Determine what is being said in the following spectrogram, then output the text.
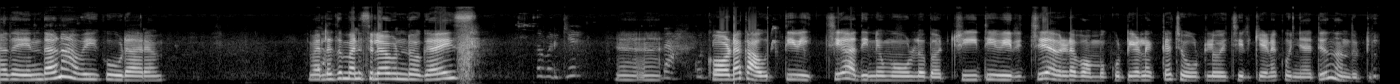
അതെ എന്താണ് അവ ഈ കൂടാരം? വല്ലതും മനസ്സിലാവുണ്ടോ ഗൈസ് കൊട കൗത്തി വെച്ച് അതിന്റെ മുകളിൽ ബെഡ്ഷീറ്റ് വിരിച്ച് അവരുടെ ബൊമ്മക്കുട്ടികളൊക്കെ ചോട്ടിൽ വെച്ചിരിക്കുകയാണ് കുഞ്ഞാറ്റ് നന്തുട്ടി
